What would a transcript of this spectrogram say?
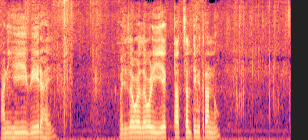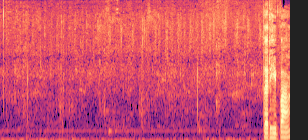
आणि ही विहीर आहे. म्हणजे जवळजवळ ही एक तास चालते मित्रांनो. तर ही पहा.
